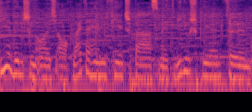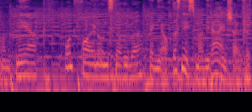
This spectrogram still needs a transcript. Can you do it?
Wir wünschen euch auch weiterhin viel Spaß mit Videospielen, Filmen und mehr und freuen uns darüber, wenn ihr auch das nächste Mal wieder einschaltet.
